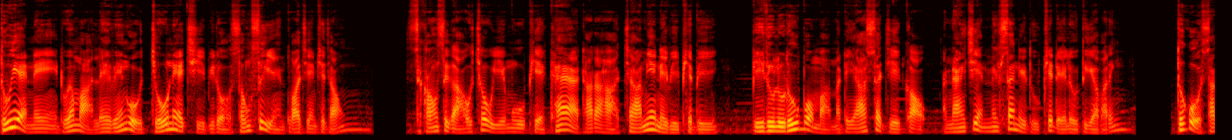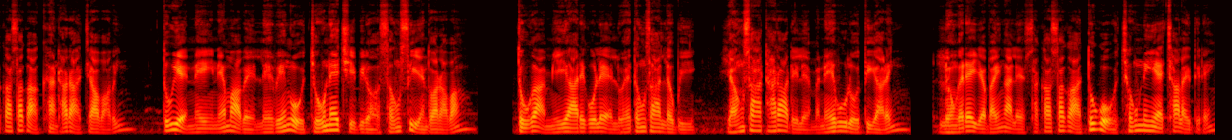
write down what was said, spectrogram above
သူ့ရဲ့နေအိမ်အတွင်းမှာလေပင်ကိုဂျိုးနဲ့ချီပြီးတော့ဆုံးစီရင်သွားခြင်းဖြစ်ကြောင်းစကောင်းစီကအုပ်ချုပ်ရေးမှူးအဖြစ်ခန့်အပ်ထားတာဟာကြာမြင့်နေပြီဖြစ်ပြီးပြည်သူလူထုပေါ်မှာမတရားဆက်ကြေးကောက်အနိုင်ကျင့်နှိပ်စက်နေသူဖြစ်တယ်လို့သိရပါတယ်။သူ့ကိုစကားစကားခံထားတာကြာပါပြီ။သူ့ရဲ့နေအိမ်ထဲမှာပဲလေဘင်းကိုဂျိုးနဲ့ချီပြီးတော့ဆုံးစီရင်သွားတာပါ။သူကမြေယာတွေကိုလည်းအလွဲသုံးစားလုပ်ပြီးရောင်းစားထားတာတွေလည်းမနှဲဘူးလို့သိရတယ်။ လွန်ခဲ့တဲ့ရက်ပိုင်းကလည်းစကားစကားသူ့ကိုချုံနေရချလိုက်တယ်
